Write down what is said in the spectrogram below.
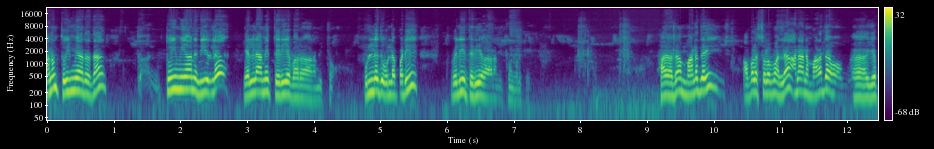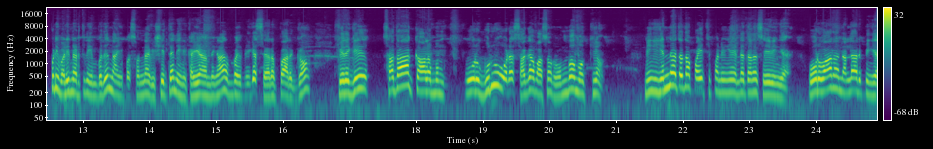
மனம் தூய்மையாக இருந்தால் தூய்மையான நீரில் எல்லாமே தெரிய வர ஆரம்பிக்கும். உள்ளது உள்ளபடி வெளியே தெரிய ஆரம்பிக்கும் உங்களுக்கு. அதான் மனதை அவ்வளோ சுலபம் இல்லை. ஆனால் அந்த மனதை எப்படி வழிநடத்தணும் என்பது நான் இப்போ சொன்ன விஷயத்தை நீங்கள் கையாண்டீங்கன்னா ரொம்ப மிக சிறப்பாக இருக்கும். பிறகு சதா காலமும் ஒரு குருவோட சகவாசம் ரொம்ப முக்கியம். நீங்கள் என்னத்தை தான் பயிற்சி பண்ணுவீங்க என்னத்தை தான் செய்வீங்க? ஒரு வாரம் நல்லா இருப்பீங்க.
